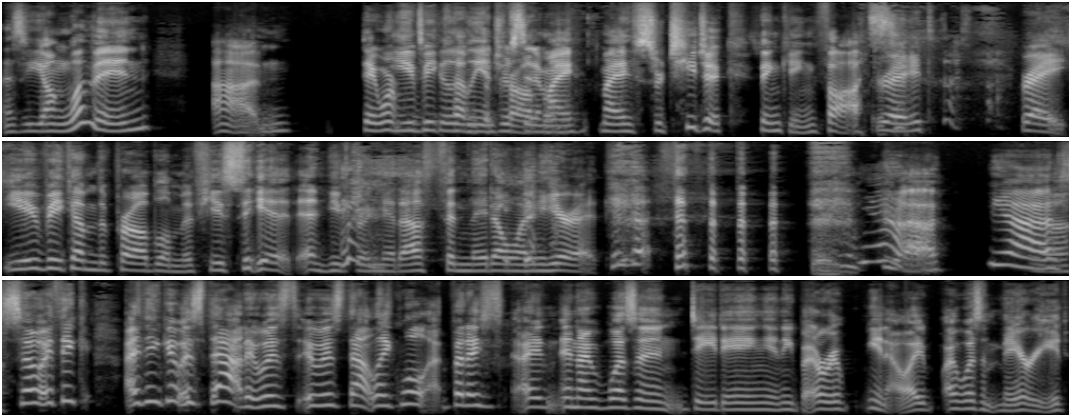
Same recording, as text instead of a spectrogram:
as a young woman, um, they weren't You particularly interested in my my strategic thinking thoughts. right. Right. You become the problem if you see it and you bring it up and they don't want to hear it. There yeah. yeah Yeah. so i think i think it was that it was it was that like well but i, I and i wasn't dating anybody or you know i, I wasn't married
